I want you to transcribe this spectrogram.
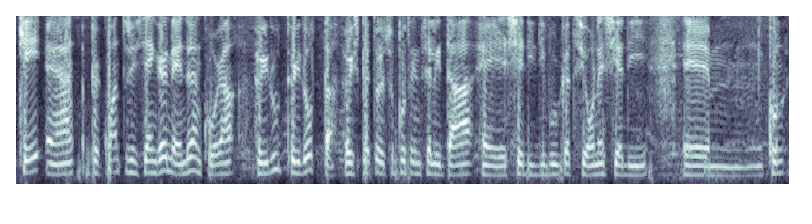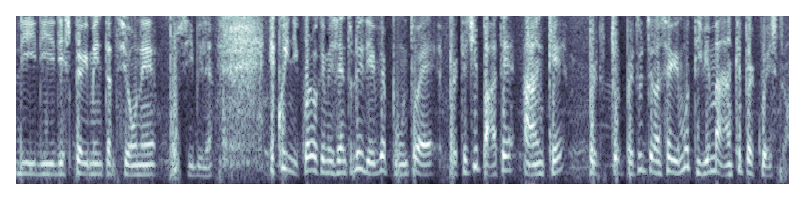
che eh, per quanto si stia ingrandendo è ancora ridotta rispetto alle sue potenzialità eh, sia di divulgazione sia di, ehm, con, di, di, di, sperimentazione possibile. E quindi quello che mi sento di dirvi appunto è partecipate anche per, tutto, per tutta una serie di motivi, ma anche per questo,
